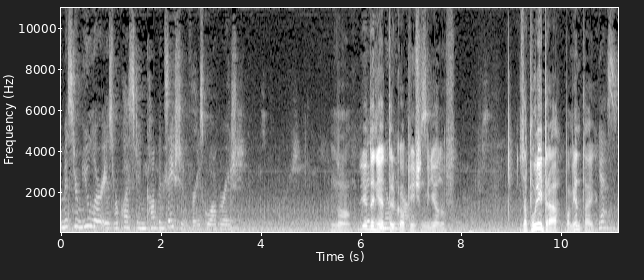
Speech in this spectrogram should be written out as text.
Mr. Mueller is requesting compensation for his cooperation. No, jedynie tylko 50 milionów. Za pół litra, pamiętaj. Yes.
